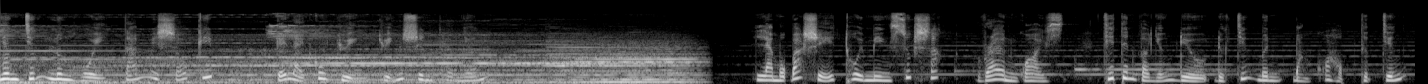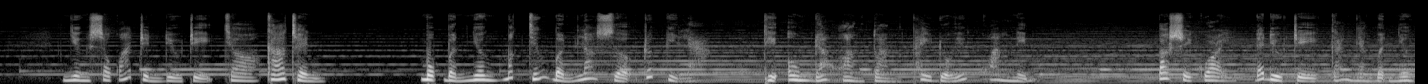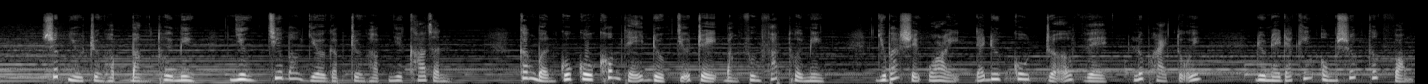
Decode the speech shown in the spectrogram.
Nhân chứng luân hồi 86 kiếp Kể lại câu chuyện chuyển sinh theo nhóm Là một bác sĩ thôi miên xuất sắc Ryan Weiss chỉ tin vào những điều được chứng minh bằng khoa học thực chứng. Nhưng sau quá trình điều trị cho Carton, một bệnh nhân mắc chứng bệnh lo sợ rất kỳ lạ, thì ông đã hoàn toàn thay đổi quan niệm. Bác sĩ White đã điều trị cả ngàn bệnh nhân, rất nhiều trường hợp bằng thôi miên, nhưng chưa bao giờ gặp trường hợp như Cotton Căn bệnh của cô không thể được chữa trị bằng phương pháp thôi miên. Dù bác sĩ White đã đưa cô trở về lúc 2 tuổi, điều này đã khiến ông rất thất vọng.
